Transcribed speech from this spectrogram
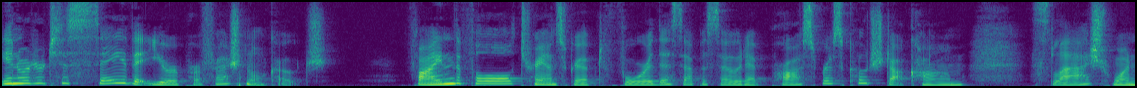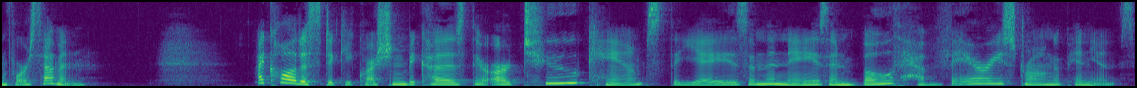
in order to say that you're a professional coach? Find the full transcript for this episode at prosperouscoach.com slash 147. I call it a sticky question because there are two camps, the yays and the nays, and both have very strong opinions.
